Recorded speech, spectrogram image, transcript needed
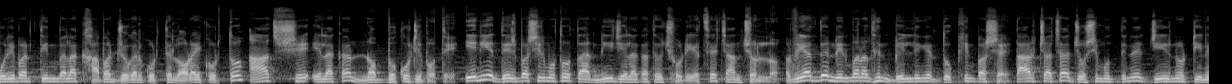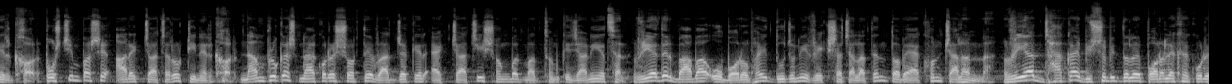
পরিবার তিনবেলা খাবার জোগাড় করতে লড়াই করত, আজ সে এলাকার নব্য কোটিপতি। এ নিয়ে দেশবাসীর মতো তার নিজ এলাকাতেও ছড়িয়েছে চাঞ্চল্য। রিয়াদদের নির্মাণাধীন বিল্ডিং এর দক্ষিণ পাশে তার চাচা জসিমুদ্দিনের জীর্ণ টিনের ঘর, পশ্চিম পাশে আরেক চাচারও টিনের ঘর। নাম প্রকাশ না করার শর্তে রাজ্জাকের এক চাচি সংবাদ মাধ্যমকে জানিয়েছেন, রিয়াদের বাবা ও বড় ভাই দুজনই রিক্সা চালাতেন, তবে এখন চালান না। রিয়াদ ঢাকায় বিশ্ববিদ্যালয়ে পড়ালেখা করে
